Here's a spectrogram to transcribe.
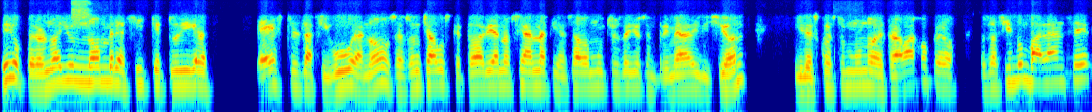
digo, pero no hay un nombre así que tú digas, esta es la figura, ¿no? O sea, son chavos que todavía no se han afianzado muchos de ellos en primera división y les cuesta un mundo de trabajo, pero pues haciendo un balance,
